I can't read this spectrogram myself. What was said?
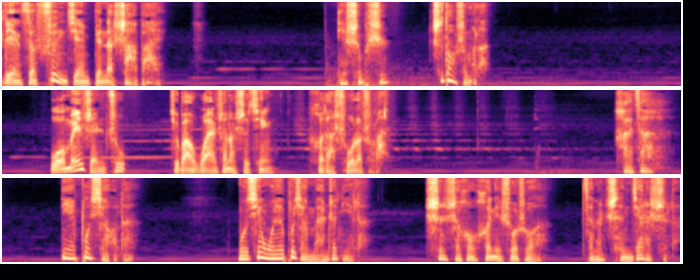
脸色瞬间变得煞白。你是不是知道什么了？我没忍住，就把晚上的事情和他说了出来。孩子，你也不小了，母亲我也不想瞒着你了，是时候和你说说咱们陈家的事了。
